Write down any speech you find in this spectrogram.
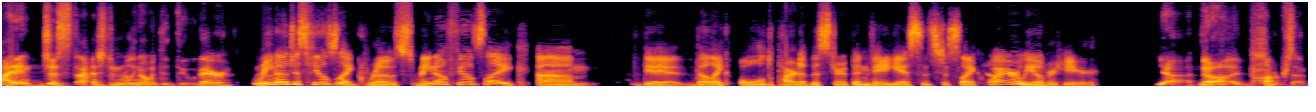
I didn't just I just didn't really know what to do there. Reno just feels like gross. Reno feels like um the the like old part of the strip in Vegas. It's just like, why are we over here? Yeah, no, hundred percent,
